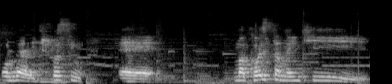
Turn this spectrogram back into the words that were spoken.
Ô, velho, tipo assim, é, uma coisa também que.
